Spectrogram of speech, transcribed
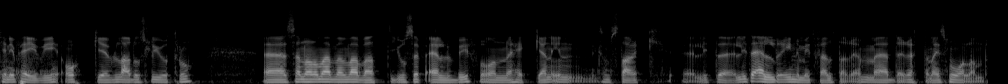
Kenny Pavey och eh, Vlados Lyotro. Eh, sen har de även värvat Josef Elby från Häcken, in, liksom stark, lite, lite äldre innermittfältare med rötterna i Småland.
